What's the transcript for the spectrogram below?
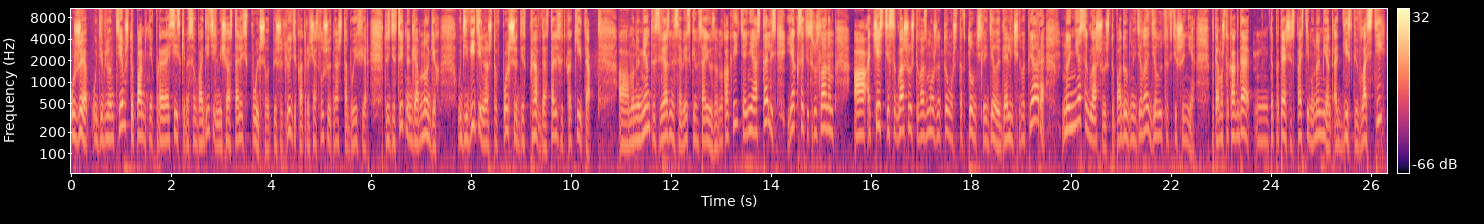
уже удивлен тем, что памятник пророссийским освободителям еще остались в Польше. Вот пишут люди, которые сейчас слушают наш с тобой эфир. То есть действительно для многих удивительно, что в Польше, правда, остались хоть какие-то а, монументы, связанные с Советским Союзом. Но, как видите, они остались. Я, кстати, с Русланом а, отчасти соглашусь, что, возможно, то, может, это в том числе делает для личного пиара, но не соглашусь, что подобные дела делаются в тишине. Потому что, когда м, ты пытаешься спасти монумент от действий властей,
